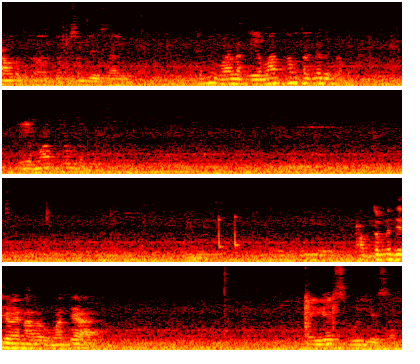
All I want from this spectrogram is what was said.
రాముడు ధ్వంసం చేశారు కానీ వాళ్ళకి ఏమాత్రం తగ్గదు కదా ఏమాత్రం తగ్గదు పంతొమ్మిది ఇరవై నాలుగు మధ్య ఇయర్స్ పూజ చేశారు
